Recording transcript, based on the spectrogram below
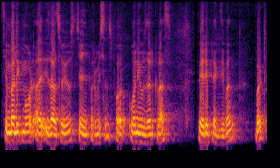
Symbolic mode uh, is also used, change permissions for one user class, very flexible but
